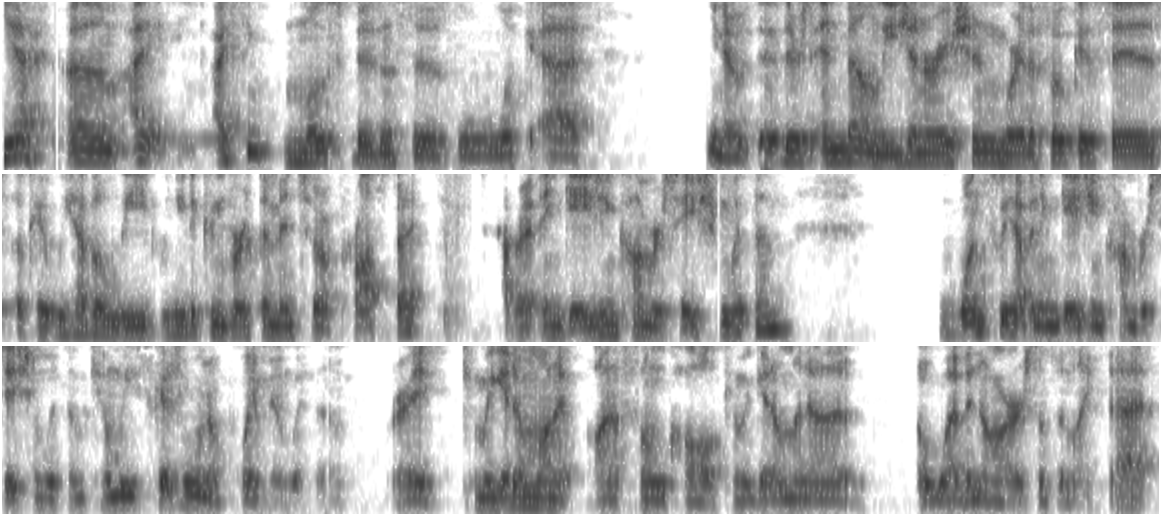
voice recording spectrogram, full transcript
Yeah, um, I I think most businesses look at you know, there's inbound lead generation where the focus is okay, we have a lead, we need to convert them into a prospect, have an engaging conversation with them. Once we have an engaging conversation with them, can we schedule an appointment with them? Right? Can we get them on a on a phone call? Can we get them on a, a webinar or something like that?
